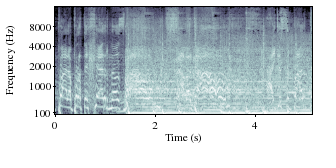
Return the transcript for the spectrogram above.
para protegernos. Bow, down. Hay que separarte.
